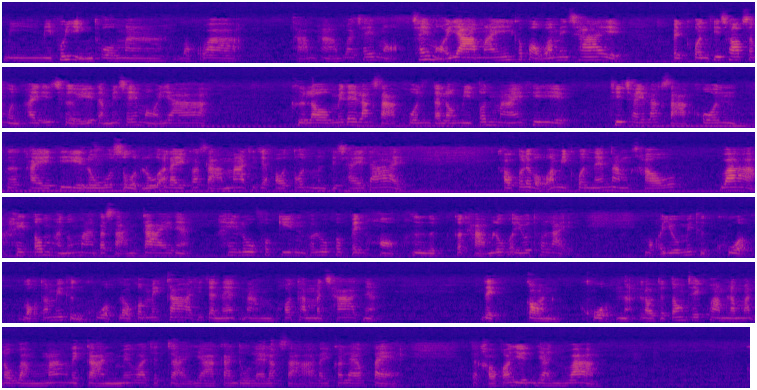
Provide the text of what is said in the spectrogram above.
มีมีผู้หญิงโทรมาบอกว่าถามหาว่าใช่หมอ ใช่หมอยาไหมเขาบอกว่าไม่ใช่ เป็นคนที่ชอบสมุนไพรเฉยแต่ไม่ใช่หมอยา คือเราไม่ได้รักษาคน แต่เรามีต้นไม้ที่ที่ใช้รักษาคนเพื่อใครที่รู้สูตรรู้อะไรก็สามารถที่จะเอาต้นมันไปใช้ได้ เขาก็เลยบอกว่ามีคนแนะนำเขาว่าให้ต้มหนุมานประสานกายเนี่ย ให้ลูกเขากินเพราะลูกเขาเป็นหอบหืดก็ถามลูกอายุเท่าไหร่ บอกอายุไม่ถึงขวบ บอกถ้าไม่ถึงขวบเราก็ไม่กล้าที่จะแนะนำเพราะธรรมชาติเนี่ย เด็กก่อน ขวบนะ่ะเราจะต้องใช้ความระมัดระวังมากในการไม่ว่าจะจ่ายยาการดูแลรักษาอะไรก็แล้วแต่ แต่เขาก็ยืนยันว่า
